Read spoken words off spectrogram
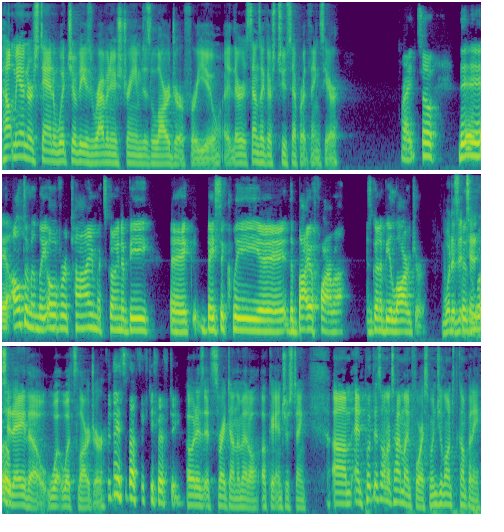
Help me understand which of these revenue streams is larger for you. There it sounds like there's two separate things here. Right. So the, ultimately, over time, it's going to be uh, basically uh, the biopharma is going to be larger. What is it t- today, though? What what's larger? Today it's about 50 50. Oh, it is. It's right down the middle. Okay, interesting. Um, and put this on a timeline for us. When did you launch the company?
